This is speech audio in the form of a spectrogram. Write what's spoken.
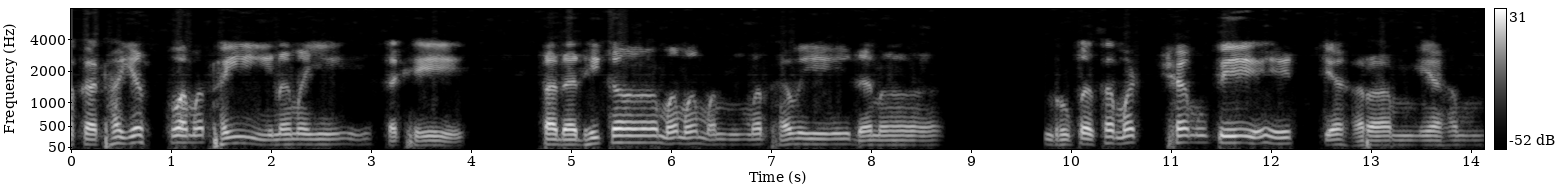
अकथयस्त्वमथैनमये सखे तदधिका मम मन्मथवेदना। नृपसमक्षमुपेत्य हराम्यहम्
